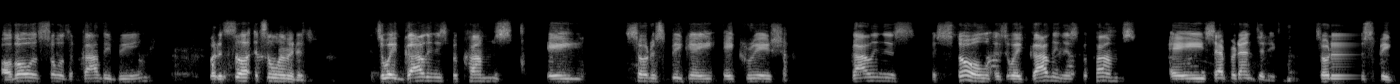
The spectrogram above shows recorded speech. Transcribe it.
Although the soul is a godly being, but it's still, it's a limited. It's the way godliness becomes a, so to speak, a, a creation. Godliness, a soul, is the way godliness becomes a separate entity, so to speak.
